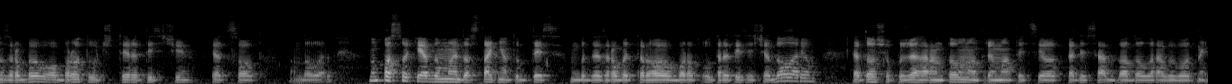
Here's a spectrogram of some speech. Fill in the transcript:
зробив оборот у 4500 доларів. Ну, по суті, я думаю, достатньо тут десь буде зробити торговий оборот у 3000 доларів для того, щоб вже гарантовано отримати ці от 52 долара виводний.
